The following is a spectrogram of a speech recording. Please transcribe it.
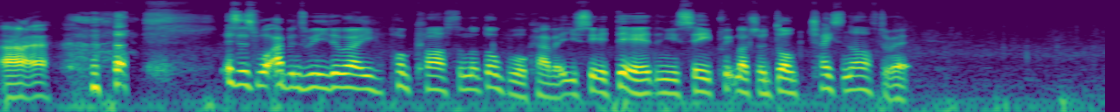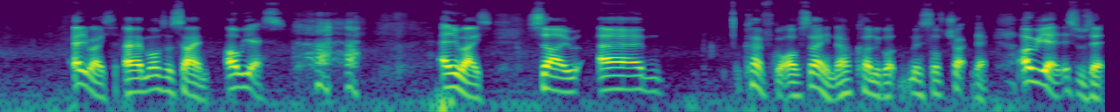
Uh, this is what happens when you do a podcast on the dog walk, have it. You see a deer, then you see pretty much a dog chasing after it. Anyways, um, what was I saying? Oh, yes. Anyways, so um, I kind of forgot what I was saying now. I kind of got myself track there. Oh, yeah, this was it.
